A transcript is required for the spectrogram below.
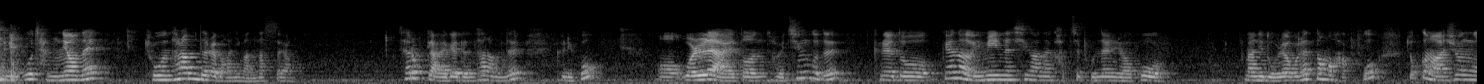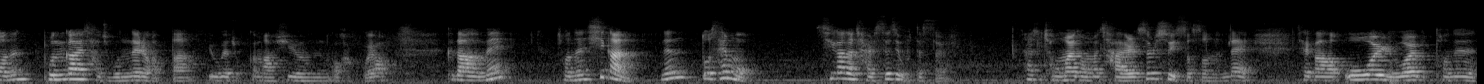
그리고 작년에 좋은 사람들을 많이 만났어요. 새롭게 알게 된 사람들 그리고 어, 원래 알던 저희 친구들 그래도 꽤나 의미 있는 시간을 같이 보내려고 많이 노력을 했던 것 같고 조금 아쉬운 거는 본가에 자주 못 내려갔다. 이게 조금 아쉬운 것 같고요. 그 다음에 저는 시간은 또 세모. 시간을 잘 쓰지 못했어요. 사실 정말 정말 잘 쓸 수 있었었는데 제가 5월, 6월부터는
